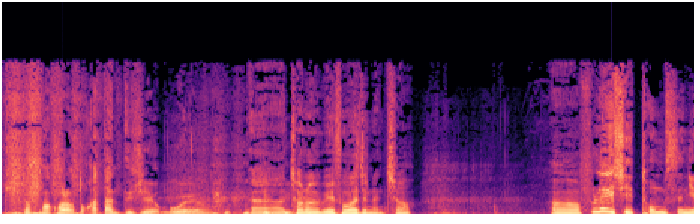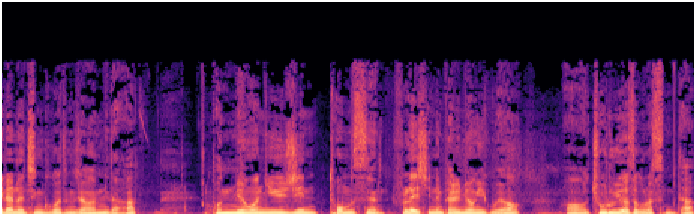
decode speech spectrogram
피터파커랑 똑같다는 뜻이에요? 뭐예요? 아, 저는 왜소하진 않죠. 어, 플래시 톰슨이라는 친구가 등장합니다. 본명은 유진 톰슨. 플래시는 별명이고요. 어, 조루여서 그렇습니다.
